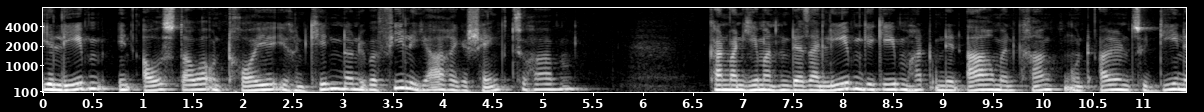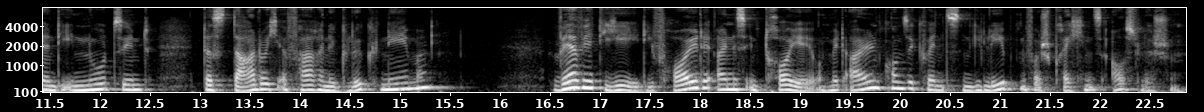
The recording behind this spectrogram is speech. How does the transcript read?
ihr Leben in Ausdauer und Treue ihren Kindern über viele Jahre geschenkt zu haben? Kann man jemanden, der sein Leben gegeben hat, um den Armen, Kranken und allen zu dienen, die in Not sind, das dadurch erfahrene Glück nehmen? Wer wird je die Freude eines in Treue und mit allen Konsequenzen gelebten Versprechens auslöschen?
